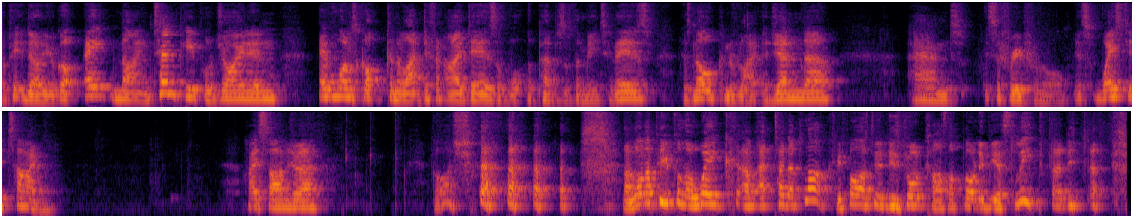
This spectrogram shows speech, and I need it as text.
So you know, you've got eight, nine, ten people joining. Everyone's got kind of like different ideas of what the purpose of the meeting is. There's no kind of like agenda and it's a free-for-all. It's wasted time. Hi, Sandra. Gosh, a lot of people awake um, at 10 o'clock. Before I was doing these broadcasts, I'd probably be asleep.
